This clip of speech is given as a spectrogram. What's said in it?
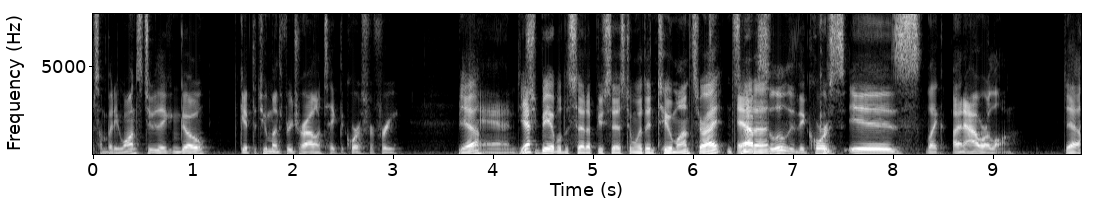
somebody wants to, they can go get the two month free trial and take the course for free. Yeah. And you yeah. should be able to set up your system within two months, right? It's not a- Absolutely. the course is like an hour long. Yeah.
